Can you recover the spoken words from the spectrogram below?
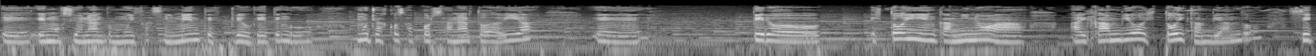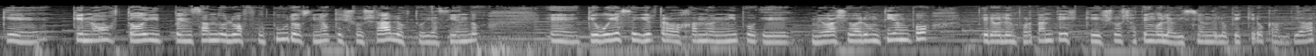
eh, emocionando muy fácilmente, creo que tengo muchas cosas por sanar todavía, eh, pero estoy en camino al cambio, estoy cambiando, sé que, que no estoy pensándolo a futuro, sino que yo ya lo estoy haciendo. Eh, que voy a seguir trabajando en mí porque me va a llevar un tiempo, pero lo importante es que yo ya tengo la visión de lo que quiero cambiar,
